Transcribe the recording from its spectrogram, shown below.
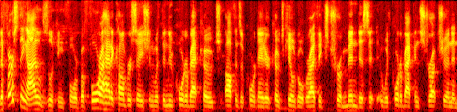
the first thing I was looking for before I had a conversation with the new quarterback coach, offensive coordinator, Coach Kilgore, who I think is tremendous at, with quarterback instruction, and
